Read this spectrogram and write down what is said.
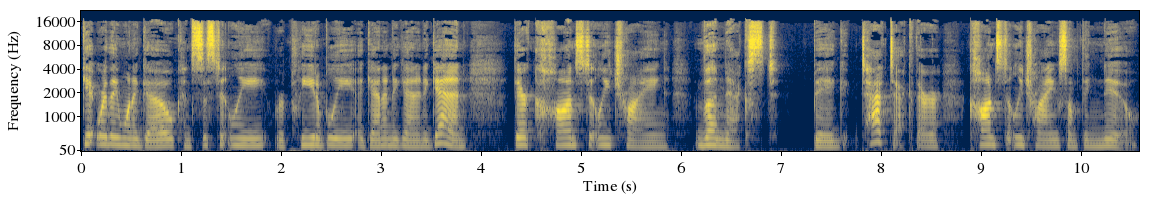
get where they want to go consistently, repeatably, again and again and again, they're constantly trying the next big tactic. They're constantly trying something new.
